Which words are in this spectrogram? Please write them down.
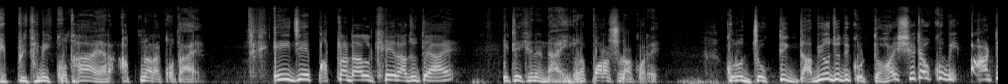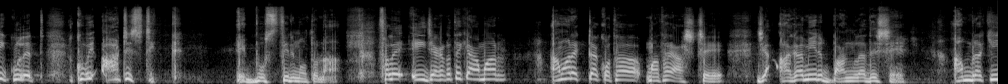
এই পৃথিবী কোথায় আর আপনারা কোথায়? এই যে পাতলা ডাল খেয়ে রাজুতে আয়, এটা এখানে নাই, ওরা পড়াশোনা করে। কোনো যৌক্তিক দাবিও যদি করতে হয়, সেটাও খুবই আর্টিকুলেট, খুবই আর্টিস্টিক। এই বস্তির মতো না। ফলে এই জায়গাটা থেকে আমার আমার একটা কথা মাথায় আসছে যে আগামীর বাংলাদেশে আমরা কি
